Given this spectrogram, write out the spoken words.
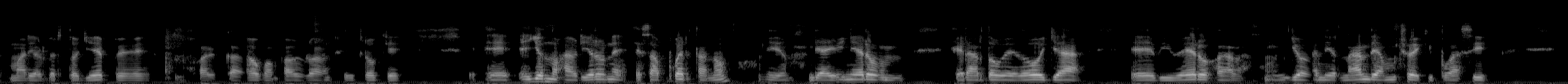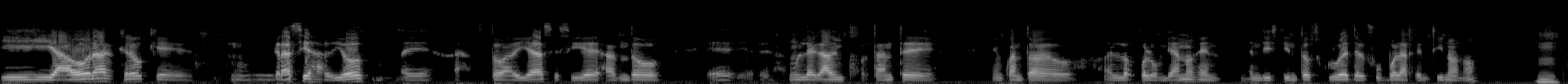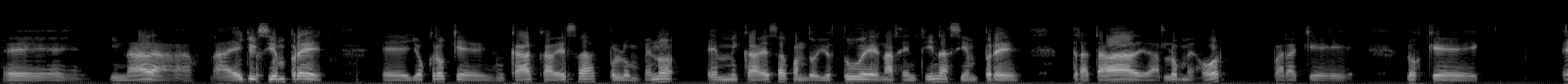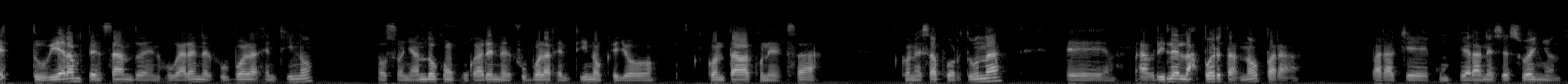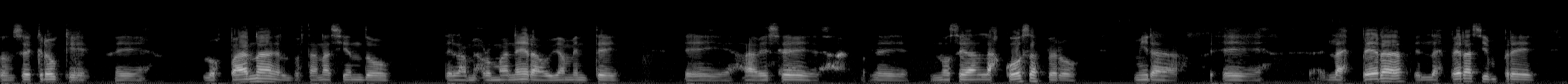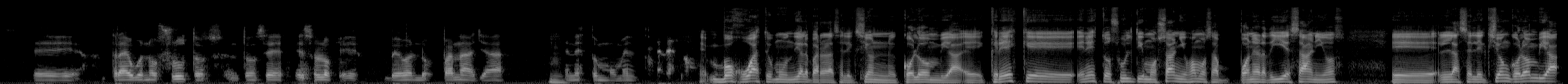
Mario Alberto Yepe, Falcao, Juan Pablo Ángel, creo que eh, ellos nos abrieron e-, esa puerta, ¿no? Y de ahí vinieron Gerardo Bedoya, eh, Viveros, a Giovanni Hernández, a muchos equipos así. Y ahora creo que, mm, gracias a Dios, eh, todavía se sigue dejando eh, un legado importante en cuanto a, a los colombianos en, en, distintos clubes del fútbol argentino, ¿no? Mm. Eh, y nada, a ellos siempre, eh, yo creo que en cada cabeza, por lo menos en mi cabeza cuando yo estuve en Argentina, siempre trataba de dar lo mejor para que los que estuvieran pensando en jugar en el fútbol argentino o soñando con jugar en el fútbol argentino, que yo contaba con esa, con esa fortuna, eh, las puertas, ¿no? Para, para que cumplieran ese sueño. Entonces creo que eh, los panas lo están haciendo de la mejor manera. Obviamente eh, a veces eh, no se dan las cosas, pero mira, la espera, la espera siempre trae buenos frutos. Entonces, eso es lo que veo en los panas ya. En estos momentos. Eh, vos jugaste un mundial para la selección Colombia. Eh, ¿Crees que en estos últimos años, vamos a poner 10 años, eh, la selección Colombia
